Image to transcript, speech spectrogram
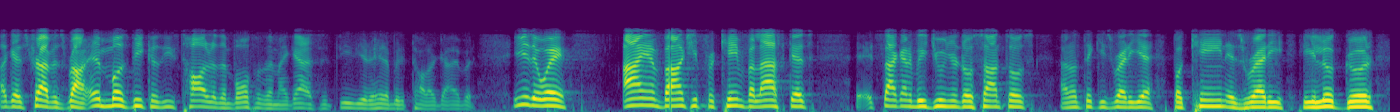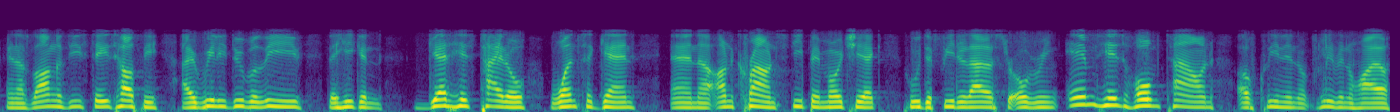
against Travis Browne. It must be because he's taller than both of them. I guess it's easier to hit a bit taller guy. But either way, I am vouching for Cain Velasquez. It's not going to be Junior Dos Santos. I don't think he's ready yet, but Cain is ready. He looked good, and as long as he stays healthy, I really do believe that he can get his title once again and uh, uncrown Stipe Miocic, who defeated Alistair Overeem in his hometown of Cleveland, Cleveland, Ohio.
